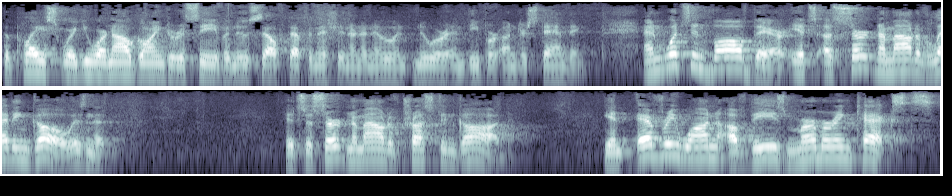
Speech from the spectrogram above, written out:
the place where you are now going to receive a new self definition and a new and newer and deeper understanding. And what's involved there? It's a certain amount of letting go, isn't it? It's a certain amount of trust in God in every one of these murmuring texts,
